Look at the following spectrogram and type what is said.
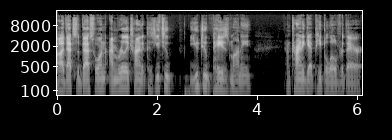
Uh, that's the best one. I'm really trying to because YouTube YouTube pays money I'm trying to get people over there.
